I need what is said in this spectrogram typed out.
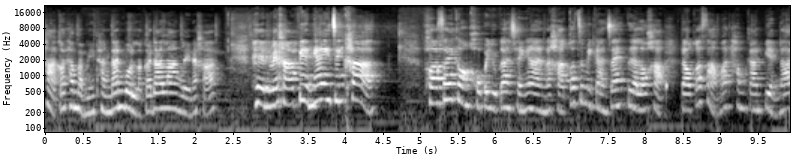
ค่ะก็ทำแบบนี้ทั้งด้านบนแล้วก็ด้านล่างเลยนะคะ เห็นไหมคะ เปลี่ยนง่ายจริงค่ะ พอไส้กรองครบอายุการใช้งานนะคะ ก็จะมีการแจ้งเตือนแล้วค่ะ เราก็สามารถทำการเปลี่ยนได้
